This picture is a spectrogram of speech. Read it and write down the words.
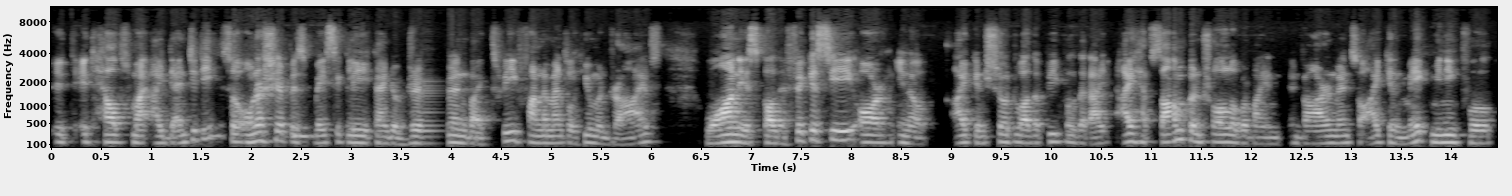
it, it helps my identity. So ownership is basically kind of driven by three fundamental human drives. One is called efficacy, or, you know, I can show to other people that I, I have some control over my environment, so I can make meaningful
